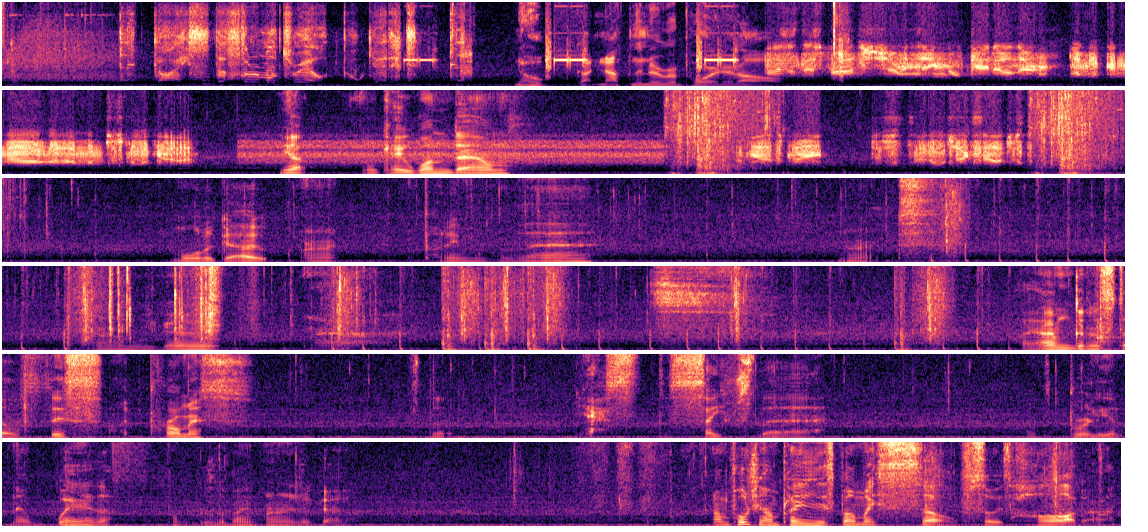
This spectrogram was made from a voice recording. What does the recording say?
Guys, the thermal drill. Go get it. Nope, got nothing to report at all. Yep. Okay, one down. More to go. Alright. Put him there. Alright. Down we go. I am gonna stealth this, I promise. Yes, the safe's there. That's brilliant. Now, where the fuck does the bank manager go? Unfortunately, I'm playing this by myself, so it's harder.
